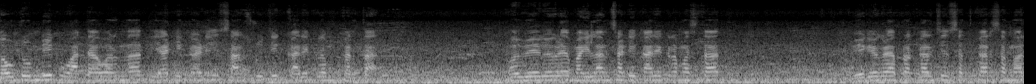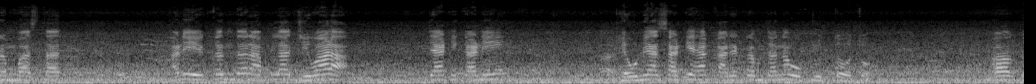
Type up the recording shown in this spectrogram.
कौटुंबिक वातावरणात या ठिकाणी सांस्कृतिक कार्यक्रम करतात. मग वेगवेगळ्या महिलांसाठी कार्यक्रम असतात. वेगवेगळ्या प्रकारचे सत्कार समारंभ असतात. आणि एकंदर आपला जिव्हाळा त्या ठिकाणी ठेवण्यासाठी हा कार्यक्रम त्यांना उपयुक्त होतो. मग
